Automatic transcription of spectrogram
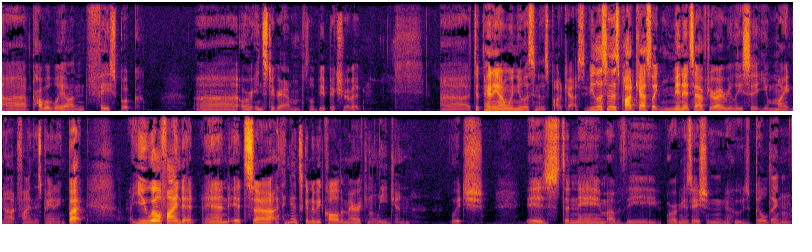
uh, probably on Facebook uh, or Instagram. There'll be a picture of it. Uh, depending on when you listen to this podcast. If you listen to this podcast like minutes after I release it, you might not find this painting, but you will find it, and it's uh, I think it's going to be called American Legion, which is the name of the organization whose building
